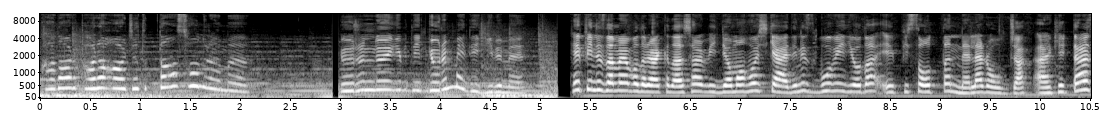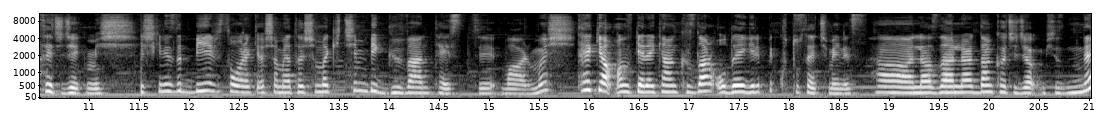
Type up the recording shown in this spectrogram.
kadar para harcadıktan sonra mı? Göründüğü gibi değil, görünmediği gibi mi? Hepinize merhabalar arkadaşlar. Videoma hoş geldiniz. Bu videoda episodda neler olacak? Erkekler seçecekmiş. İlişkinizi bir sonraki aşamaya taşımak için bir güven testi varmış. Tek yapmanız gereken kızlar odaya girip bir kutu seçmeniz. Ha lazerlerden kaçacakmışız. Ne?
